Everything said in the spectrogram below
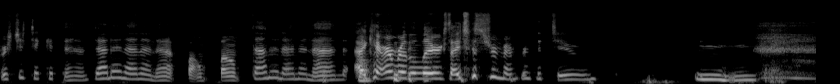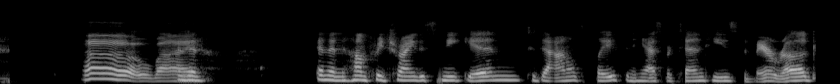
First you take it down, da da da da da, bump bump, da da da da da. I can't remember the lyrics. I just remember the tune. Mhm. Oh my. And then, and then Humphrey trying to sneak in to Donald's place, and he has to pretend he's the bear rug.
